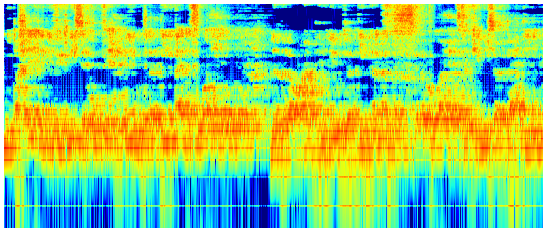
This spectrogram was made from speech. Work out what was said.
متخيل إن في كنيسة يكون فيها 32000 واحد؟ لأن لو عندي 32000 واحد في الكنيسة بتاعتي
